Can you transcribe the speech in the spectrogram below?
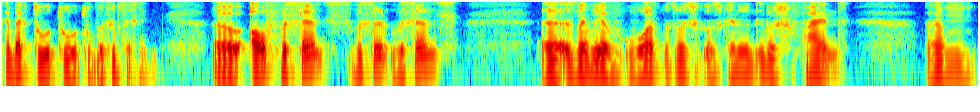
came back to, to, to Betriebstechniken. Uh, aufwisselns, wissel, wisselns, uh, is maybe a word which, which can in English find. Um,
